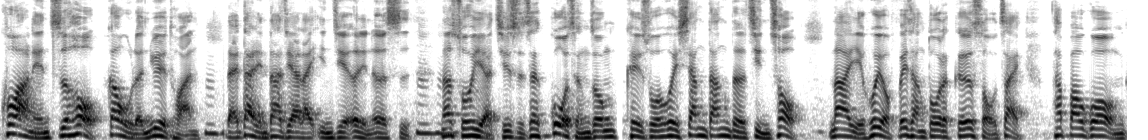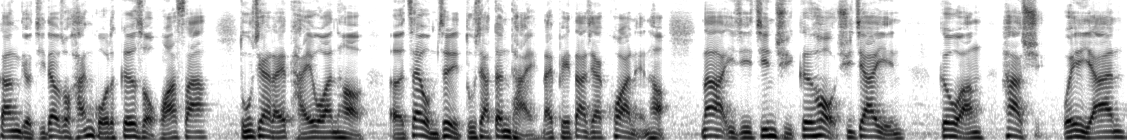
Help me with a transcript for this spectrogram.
跨年之后，告五人乐团来带领大家来迎接二零二四。嗯、那所以啊，其实在过程中可以说会相当的紧凑。那也也会有非常多的歌手在，它包括我们刚刚有提到说韩国的歌手华莎独家来台湾哈，呃，在我们这里独家登台来陪大家跨年哈，那以及金曲歌后徐佳莹、歌王 Hush、韦礼安、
